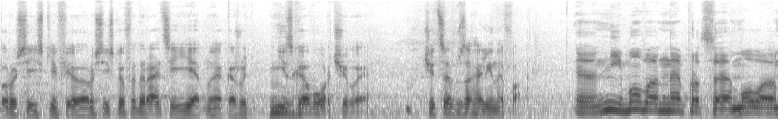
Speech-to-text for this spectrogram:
Російської Фе- Російської Федерації є, ну як кажуть, незговорчиве. Чи це взагалі не факт? Е, Ні, мова не про це. Мова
